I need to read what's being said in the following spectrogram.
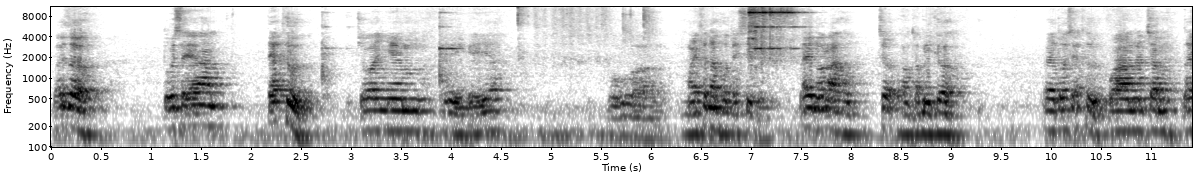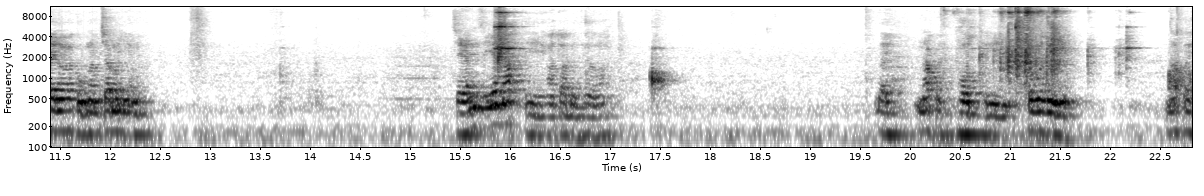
Bây giờ tôi sẽ test thử cho anh em về cái ờ, bộ ờ, máy phân âm của tài xỉu đây nó là hộp trợ hoàn toàn bình thường. Đây tôi sẽ thử qua 500 đây nó cũng cùng 500 anh em chén dĩa nắp thì hoàn toàn bình thường đây, nắp này. hột thì không có gì. Nắp đây.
